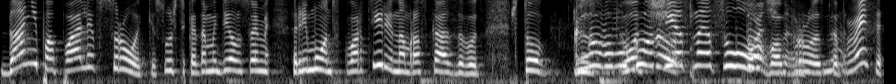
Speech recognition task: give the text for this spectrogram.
Да, не попали в сроки. Слушайте, когда мы делаем с вами ремонт в квартире, нам рассказывают, что к Новому вот году! честное слово Точно. просто, Да. понимаете?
